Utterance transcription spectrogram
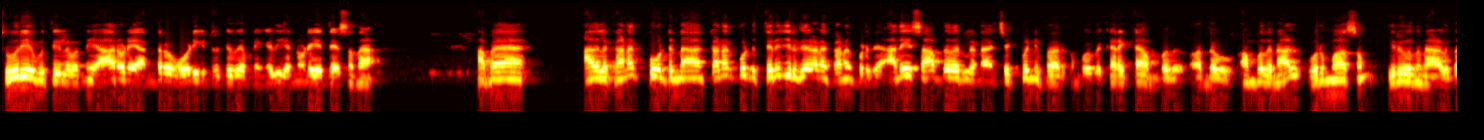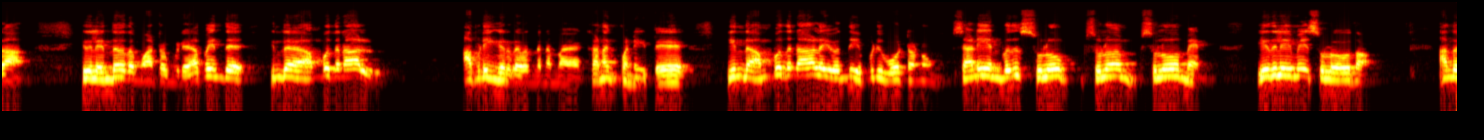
சூரிய புத்தியில் வந்து யாருடைய அந்தரம் ஓடிக்கிட்டு இருக்குது அப்படிங்கிறது என்னுடைய தேசம் தான். அப்போ அதில் கணக்கு போட்டு நான் கணக்கு போட்டு தெரிஞ்சிருக்கிறத நான் கணக்கு போடுது. அதே சாஃப்ட்வேரில் நான் செக் பண்ணி பார்க்கும்போது கரெக்டாக ஐம்பது அந்த ஐம்பது நாள் ஒரு மாதம் இருபது நாள் தான். இதில் எந்த வித மாற்றம் கிடையாது. அப்போ இந்த இந்த ஐம்பது நாள் அப்படிங்கிறத வந்து நம்ம கணக்கு பண்ணிட்டு இந்த ஐம்பது நாளை வந்து எப்படி ஓட்டணும்? சனி என்பது சுலோ சுலோ சுலோமேன் எதுலேயுமே சுலோ தான். அந்த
